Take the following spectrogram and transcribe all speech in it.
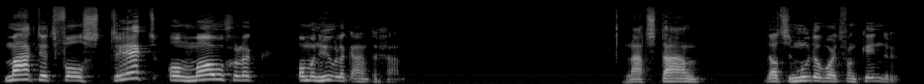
maakt het volstrekt onmogelijk om een huwelijk aan te gaan. Laat staan dat ze moeder wordt van kinderen.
